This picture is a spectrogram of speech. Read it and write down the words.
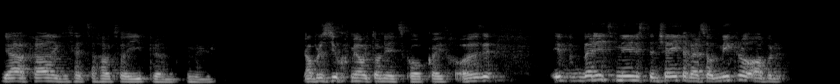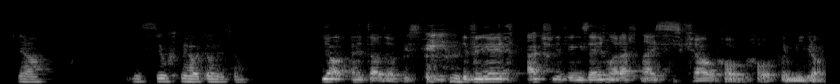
Ja, keine Ahnung, das hat sich halt so eingebrannt bei mir. Aber es juckt mich halt auch nicht zu gehen. Also, ich, wenn ich mir müsste entscheiden, wäre es halt Migro, aber ja, das juckt mich halt auch nicht so. Ja, hat auch etwas. ich finde eigentlich, actually finde ich es eigentlich noch recht nice, dass ich Alkohol kaufe im Migros.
